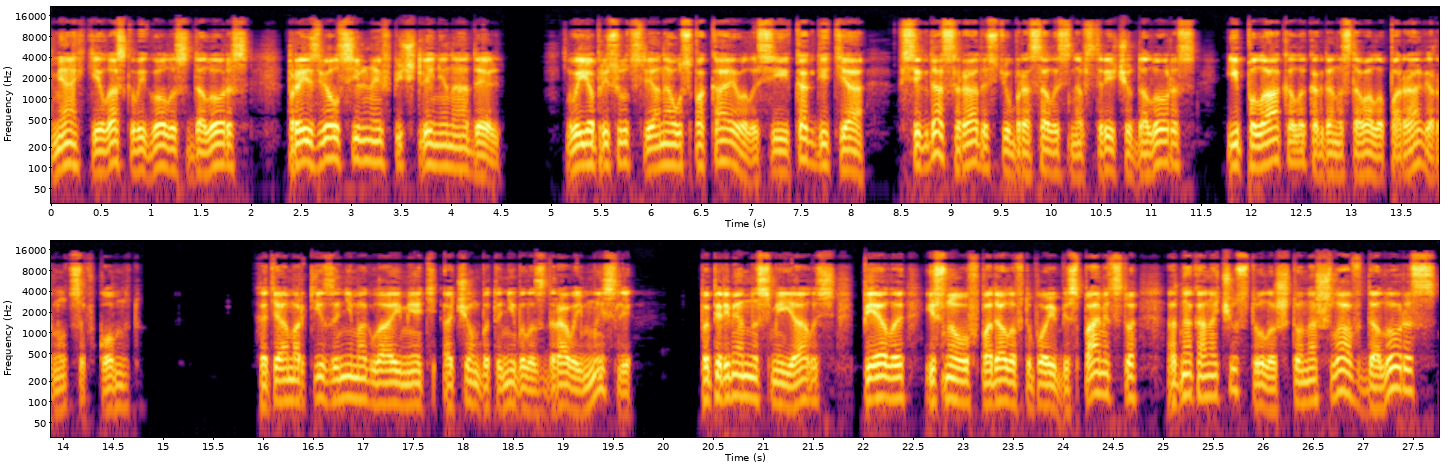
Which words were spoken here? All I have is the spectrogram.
Мягкий ласковый голос Долорес произвел сильное впечатление на Адель. В ее присутствии она успокаивалась и, как дитя, всегда с радостью бросалась навстречу Долорес и плакала, когда наставала пора вернуться в комнату. Хотя маркиза не могла иметь о чем бы то ни было здравой мысли, попеременно смеялась, пела и снова впадала в тупое беспамятство, однако она чувствовала, что нашла в Долорес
